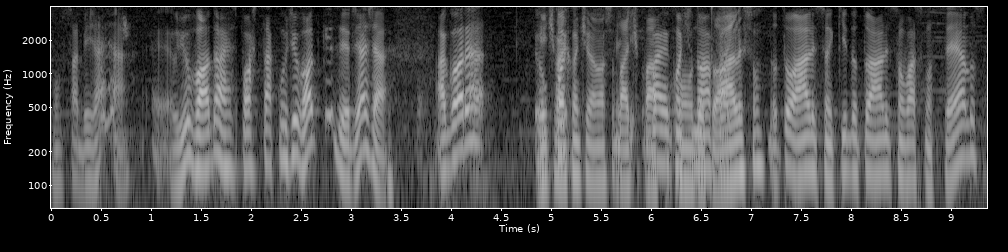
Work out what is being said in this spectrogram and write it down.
Vamos saber já já. É, o Gilvaldo, a resposta está com o Gilvaldo Quiser, já já. Agora... A gente vai continuar nosso bate-papo com o Dr. Alisson. Dr. Alisson aqui, Dr. Alisson Vasconcelos.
